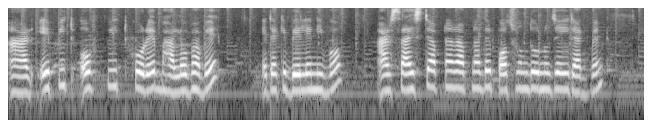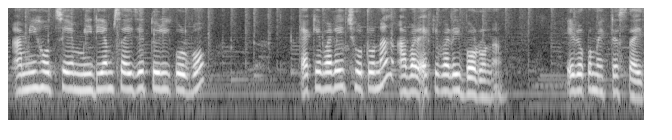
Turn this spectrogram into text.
আর এপিট ও পিট করে ভালোভাবে এটাকে বেলে নিব। আর সাইজটা আপনারা আপনাদের পছন্দ অনুযায়ী রাখবেন। আমি হচ্ছে মিডিয়াম সাইজের তৈরি করব। একেবারেই ছোট না, আবার একেবারেই বড় না। এরকম একটা সাইজ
